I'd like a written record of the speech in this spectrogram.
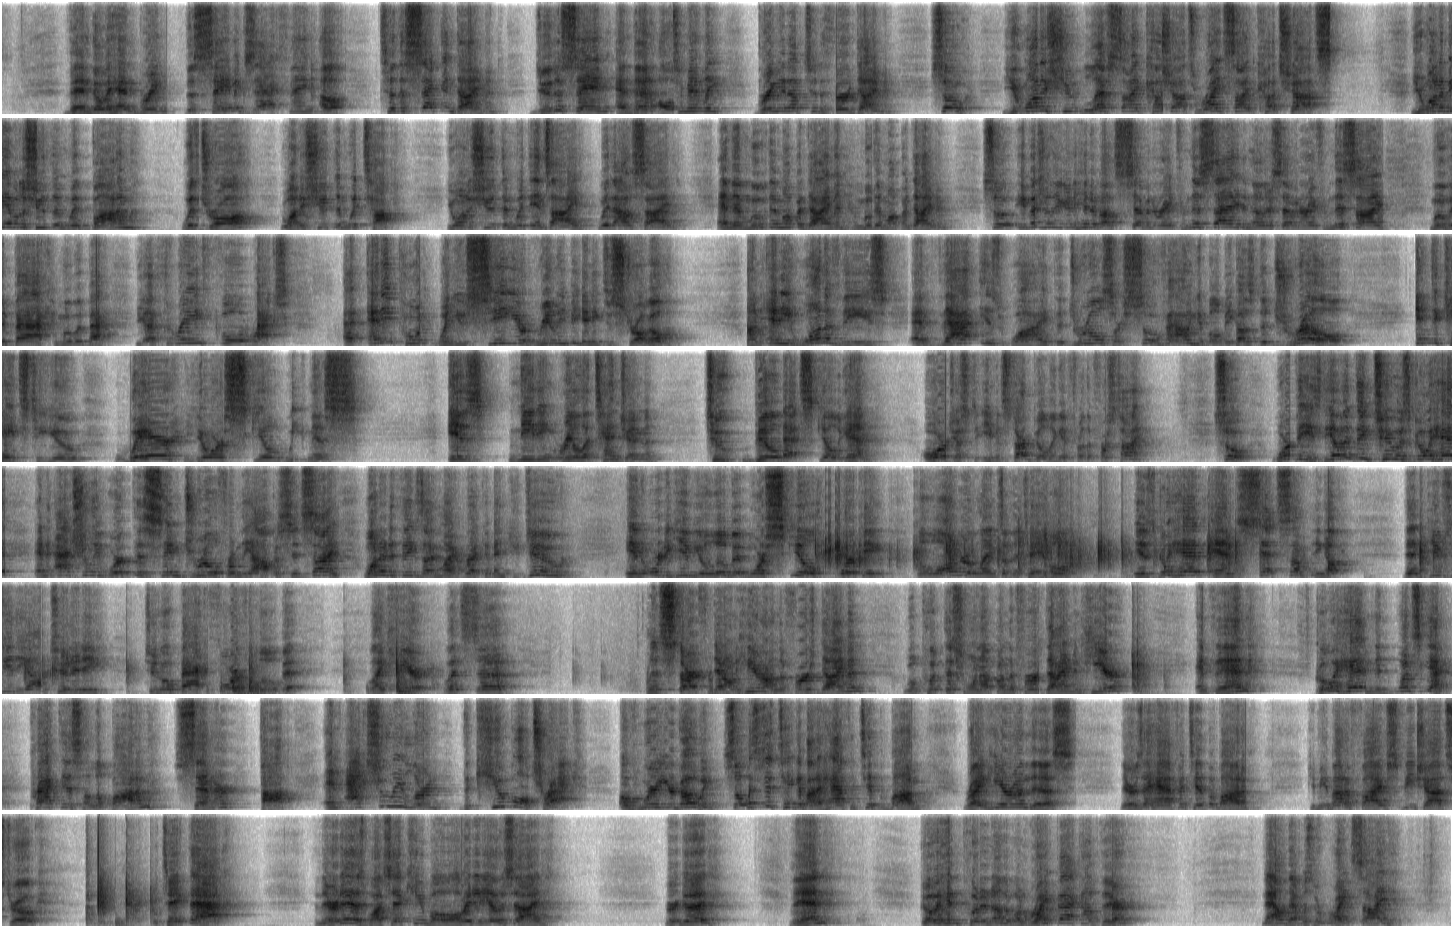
then go ahead and bring the same exact thing up to the second diamond. Do the same, and then ultimately bring it up to the third diamond. So you want to shoot left side cut shots, right side cut shots. You want to be able to shoot them with bottom, with draw. You want to shoot them with top. You want to shoot them with inside, with outside, and then move them up a diamond, move them up a diamond. So eventually you're going to hit about seven or eight from this side, another seven or eight from this side, move it back, move it back. You got three full racks. At any point when you see you're really beginning to struggle on any one of these, and that is why the drills are so valuable because the drill indicates to you where your skill weakness is needing real attention to build that skill again or just to even start building it for the first time. So work these. The other thing too is go ahead and actually work this same drill from the opposite side. One of the things I might recommend you do in order to give you a little bit more skill working the longer lengths of the table is go ahead and set something up that gives you the opportunity to go back and forth a little bit. Like here, let's, uh, let's start from down here on the first diamond. We'll put this one up on the first diamond here. And then go ahead and then once again, practice on the bottom, center, top, and actually learn the cue ball track of where you're going. So let's just take about a half a tip of bottom right here on this. There's a half a tip of bottom. Give me about a five speed shot stroke. We'll take that. And there it is. Watch that cue ball all the way to the other side. Very good. Then go ahead and put another one right back up there. Now that was the right side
